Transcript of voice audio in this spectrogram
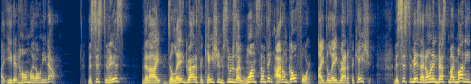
I eat at home, I don't eat out. The system is that I delay gratification. As soon as I want something, I don't go for it. I delay gratification. The system is I don't invest my money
